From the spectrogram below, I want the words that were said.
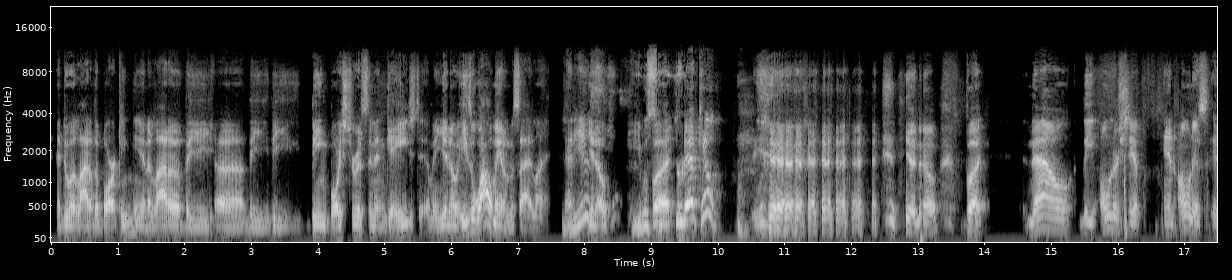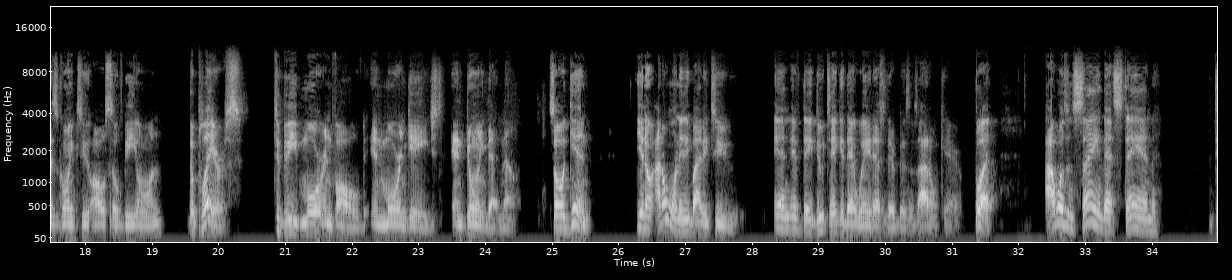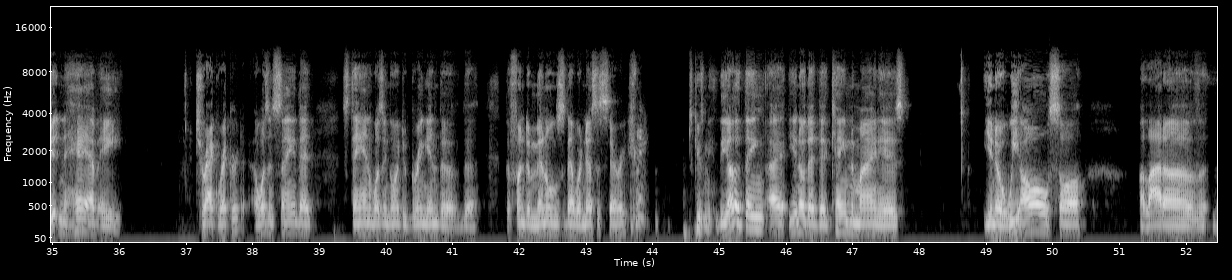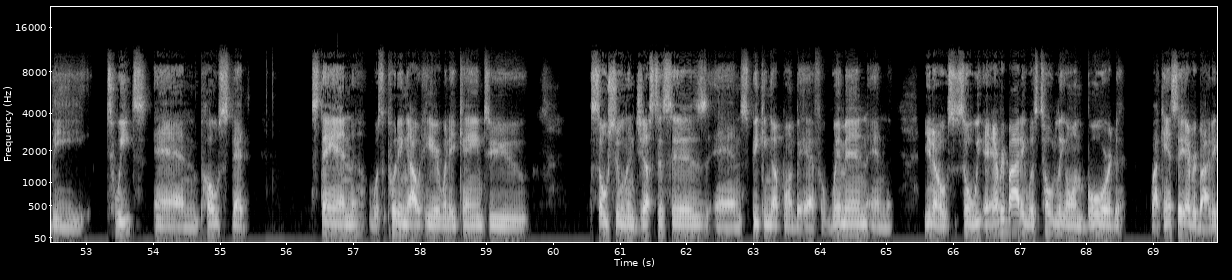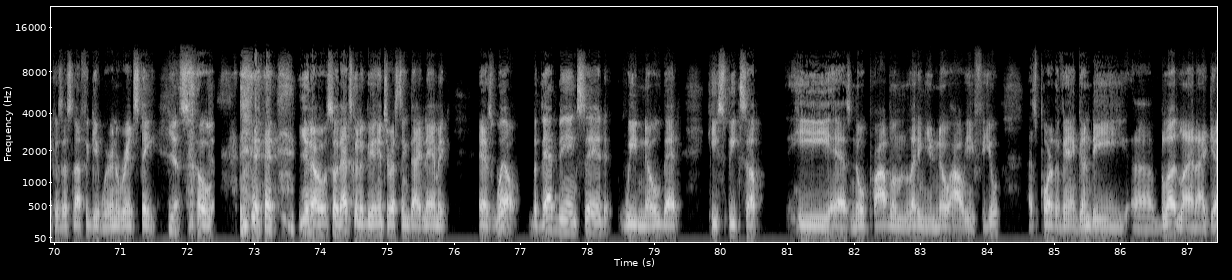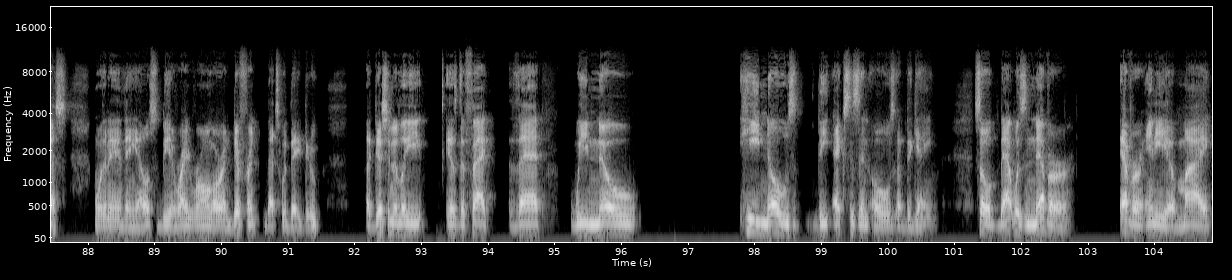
and do a lot of the barking and a lot of the uh, the the being boisterous and engaged. I mean, you know, he's a wild man on the sideline. That he is. You know, he was but, through that kill. you know, but now the ownership and onus is going to also be on the players to be more involved and more engaged in doing that now. So again, you know, I don't want anybody to, and if they do take it that way, that's their business. I don't care. But I wasn't saying that Stan didn't have a track record. I wasn't saying that Stan wasn't going to bring in the the, the fundamentals that were necessary. Excuse me. The other thing I you know that, that came to mind is, you know, we all saw a lot of the tweets and posts that Stan was putting out here when it came to social injustices and speaking up on behalf of women and you know so we everybody was totally on board. Well i can't say everybody because let's not forget we're in a red state. Yes. So you know so that's going to be an interesting dynamic as well. But that being said we know that he speaks up. He has no problem letting you know how he feel. That's part of the van gundy uh, bloodline i guess more than anything else, be it right, wrong, or indifferent. That's what they do. Additionally, is the fact that we know he knows the X's and O's of the game. So that was never, ever any of my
